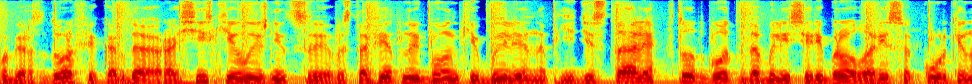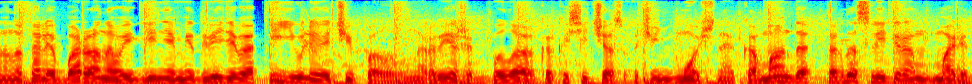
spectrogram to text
Оберсдорфе, когда российские лыжницы в эстафетной гонке были на пьедестале. В тот год добыли серебро Лариса Куркина, Наталья Баранова, Евгения Медведева и Юлия Чипалова. Норвежек была, как и сейчас, очень мощная команда. Тогда с лидером Марит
